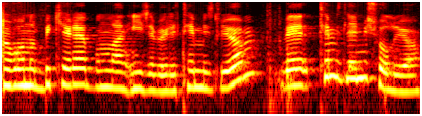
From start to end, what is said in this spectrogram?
Sonra onu bir kere bundan iyice böyle temizliyorum. Ve temizlenmiş oluyor.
